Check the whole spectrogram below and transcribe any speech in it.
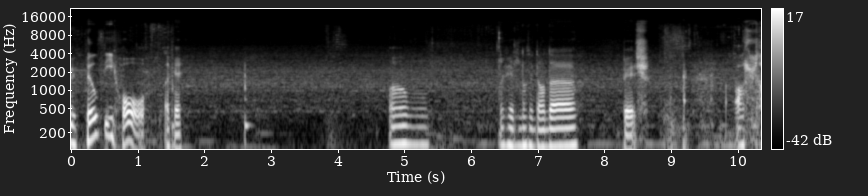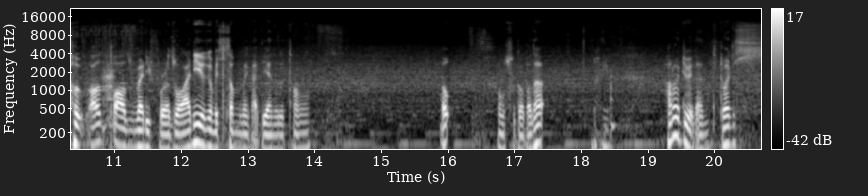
You filthy whore. Okay. Um. Okay, there's nothing down there. Bitch. I was, I, was, I was ready for as well. I knew there was gonna be something at the end of the tunnel. Oh, almost forgot about that. Okay. How do I do it then? Do I just...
